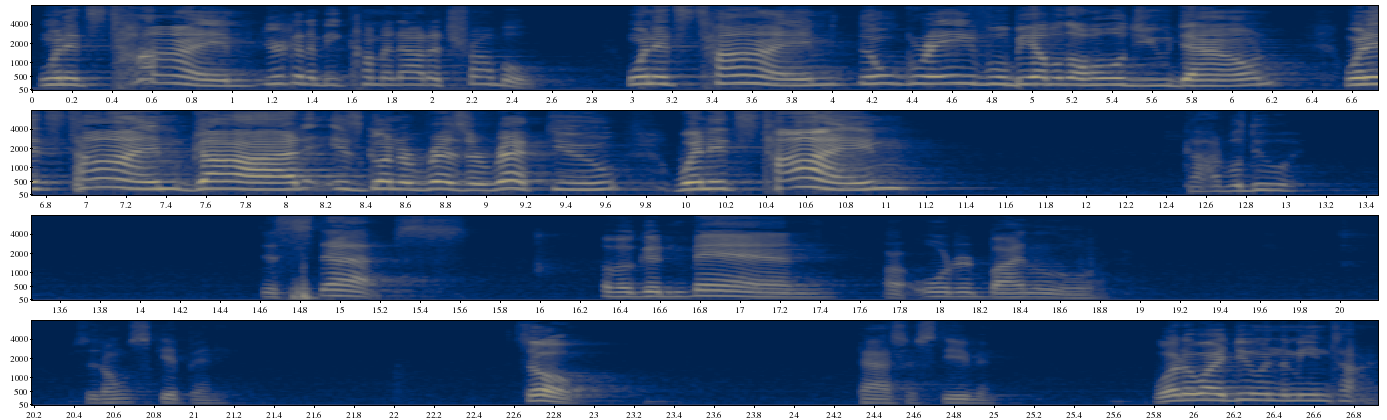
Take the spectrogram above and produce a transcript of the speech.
When it's time, you're going to be coming out of trouble. When it's time, no grave will be able to hold you down. When it's time, God is going to resurrect you. When it's time, God will do it. The steps of a good man are ordered by the Lord. So don't skip any. So, Pastor Stephen, what do I do in the meantime?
